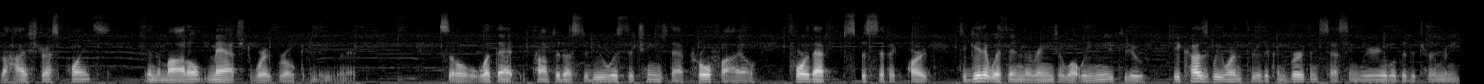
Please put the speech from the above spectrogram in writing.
The high stress points in the model matched where it broke in the unit. So what that prompted us to do was to change that profile for that specific part to get it within the range of what we needed to do because we went through the convergence testing, we were able to determine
